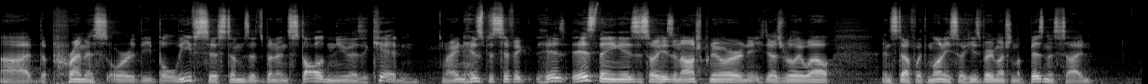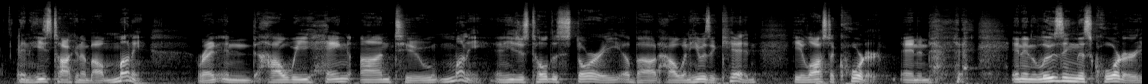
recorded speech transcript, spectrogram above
uh, the premise or the belief systems that's been installed in you as a kid, right? And his specific his his thing is so he's an entrepreneur and he does really well and stuff with money, so he's very much on the business side, and he's talking about money right? And how we hang on to money. And he just told a story about how when he was a kid, he lost a quarter. And in, and in losing this quarter,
